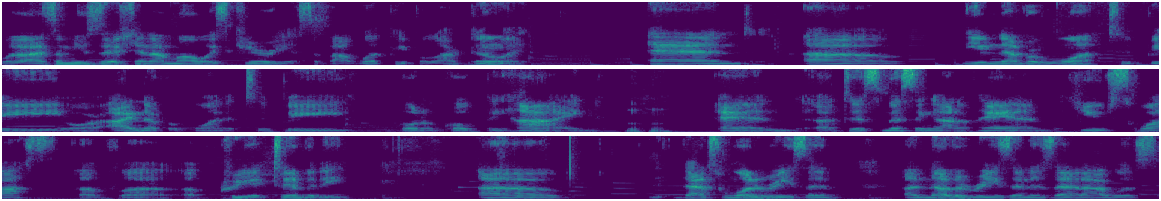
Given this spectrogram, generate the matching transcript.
Well, as a musician, I'm always curious about what people are doing. And uh, you never want to be, or I never wanted to be, quote unquote, behind hmm and uh, dismissing out of hand huge swaths of, uh, of creativity. Uh, that's one reason. Another reason is that I was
